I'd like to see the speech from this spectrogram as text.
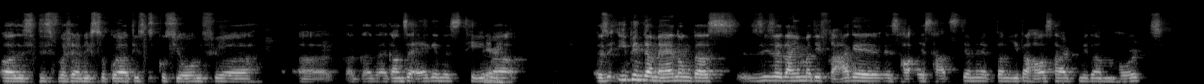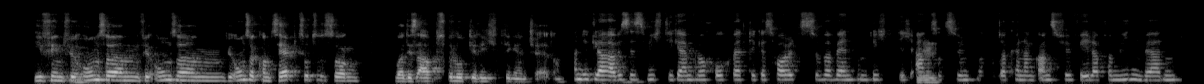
Das ist wahrscheinlich sogar eine Diskussion für ein ganz eigenes Thema. Ja. Also ich bin der Meinung, dass es ist ja halt dann immer die Frage, es, es hat ja nicht dann jeder Haushalt mit einem Holz. Ich finde für, unseren, für, unseren, für unser Konzept sozusagen war das absolut die richtige Entscheidung. Und ich glaube, es ist wichtig, einfach hochwertiges Holz zu verwenden, richtig mhm. anzuzünden. Da können ganz viele Fehler vermieden werden,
